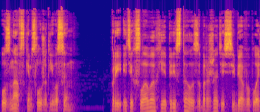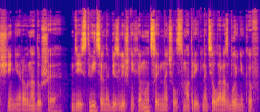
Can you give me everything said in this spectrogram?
узнав, с кем служит его сын. При этих словах я перестал изображать из себя воплощение равнодушия. Действительно, без лишних эмоций начал смотреть на тела разбойников,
